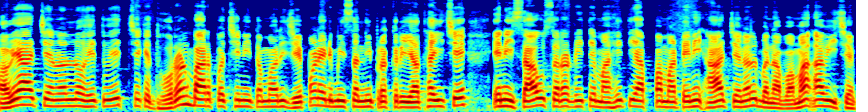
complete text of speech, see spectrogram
હવે આ ચેનલનો હેતુ એ જ છે કે ધોરણ બાર પછીની તમારી જે પણ એડમિશનની પ્રક્રિયા થઈ છે, એની સાવ સરળ રીતે માહિતી આપવા માટેની આ ચેનલ બનાવવામાં આવી છે.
